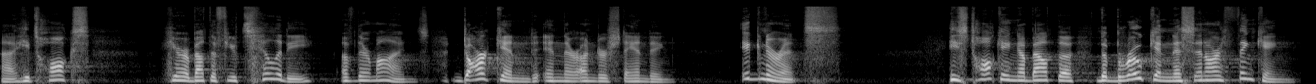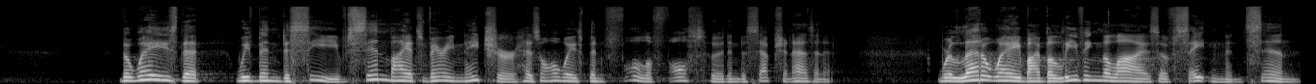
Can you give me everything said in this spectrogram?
Uh, he talks here about the futility of their minds, darkened in their understanding, ignorance. He's talking about the, the brokenness in our thinking, the ways that we've been deceived. Sin, by its very nature, has always been full of falsehood and deception, hasn't it? We're led away by believing the lies of Satan and sin.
